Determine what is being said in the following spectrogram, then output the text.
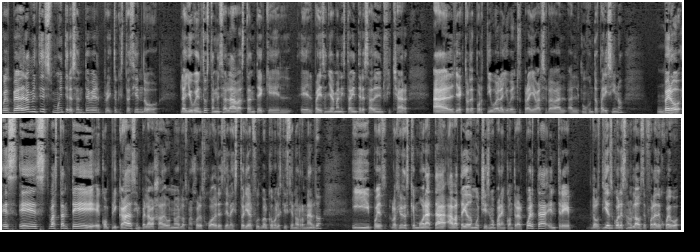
Pues verdaderamente es muy interesante ver el proyecto que está haciendo la Juventus. También se hablaba bastante que el, el Paris Saint Germain estaba interesado en fichar al director deportivo de la Juventus para llevárselo al, al conjunto parisino. Pero es, es bastante eh, complicada siempre la bajada de uno de los mejores jugadores de la historia del fútbol, como él es Cristiano Ronaldo. Y pues lo cierto es que Morata ha batallado muchísimo para encontrar puerta. Entre los 10 goles anulados de fuera de juego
